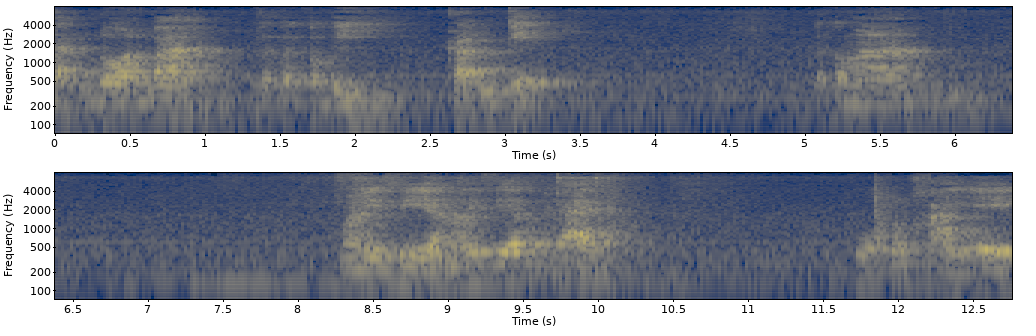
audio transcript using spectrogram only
จากอุดรบ้างแล้วก็กระบี่ครับภูเก็ตแล้วก็มา มาเลเซีย มาเลเซียก็ไม่ได้ผัวคนไทยเอง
